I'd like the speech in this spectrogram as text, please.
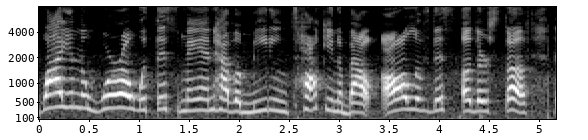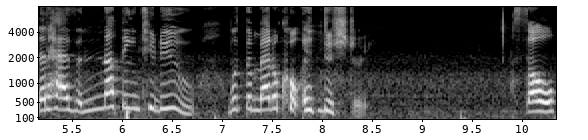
why in the world would this man have a meeting talking about all of this other stuff that has nothing to do with the medical industry so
